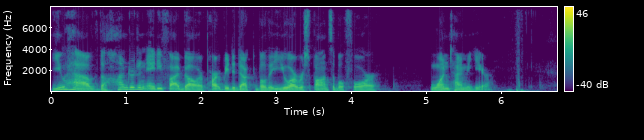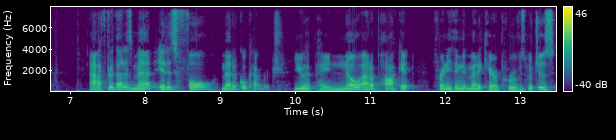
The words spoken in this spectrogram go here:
You have the $185 Part B deductible that you are responsible for one time a year. After that is met, it is full medical coverage. You pay no out of pocket for anything that Medicare approves, which is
